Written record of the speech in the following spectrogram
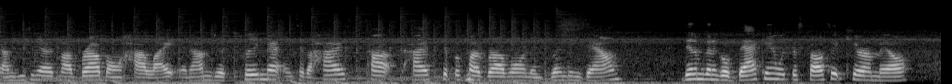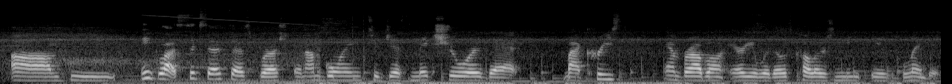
I'm using that as my brow bone highlight, and I'm just putting that into the highest top, highest tip of my brow bone and blending down. Then I'm going to go back in with the Salted Caramel, um, the Inkblot 6SS brush, and I'm going to just make sure that my crease and brow bone area where those colors meet is blended.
